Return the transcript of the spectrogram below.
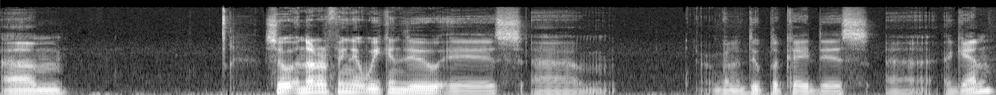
Um, so another thing that we can do is um, I'm going to duplicate this uh, again.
